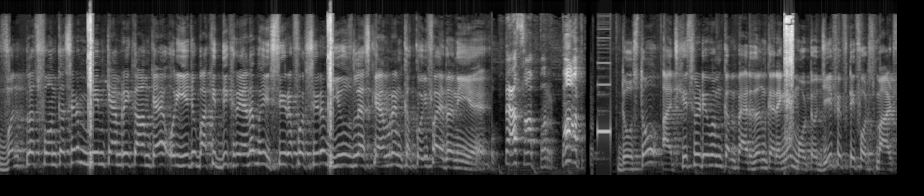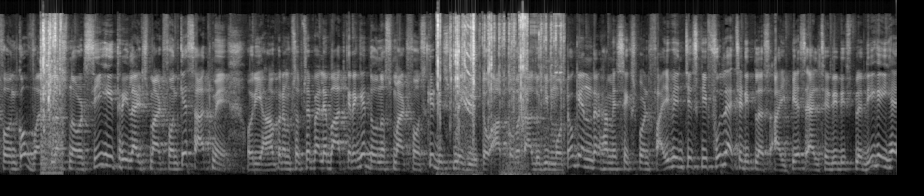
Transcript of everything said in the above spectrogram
वन प्लस फ़ोन का सिर्फ़ मेन कैमरे काम क्या है? और ये जो बाकी दिख रहे हैं ना भाई, सिर्फ़ और सिर्फ़ यूजलेस कैमरा इनका कोई फ़ायदा नहीं है। पैसा बर्बाद दोस्तों, आज की इस वीडियो में हम कंपैरिजन करेंगे Moto G54 स्मार्टफ़ोन को OnePlus Nord CE3 Lite smartphone के साथ में। और यहाँ पर हम सबसे पहले बात करेंगे दोनों स्मार्टफोन्स की डिस्प्ले की। तो आपको बता दूँ कि Moto के अंदर हमें 6.5 इंचेस की full H plus IPS LCD display दी गई है,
